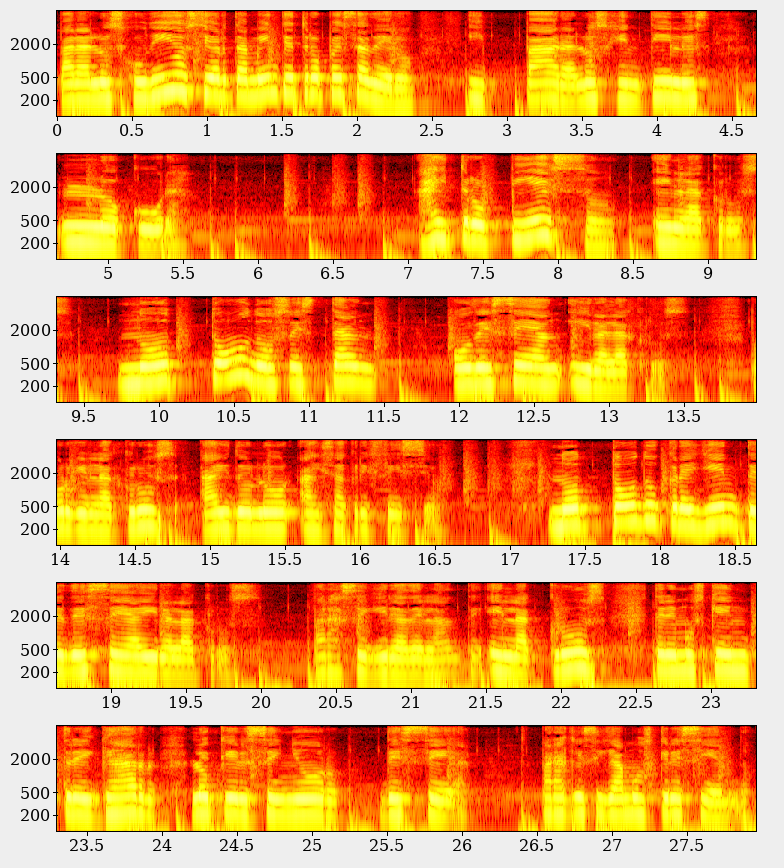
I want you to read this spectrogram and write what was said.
Para los judíos ciertamente tropezadero y para los gentiles locura. Hay tropiezo en la cruz. No todos están o desean ir a la cruz, porque en la cruz hay dolor, hay sacrificio. No todo creyente desea ir a la cruz para seguir adelante. En la cruz tenemos que entregar lo que el Señor desea para que sigamos creciendo.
